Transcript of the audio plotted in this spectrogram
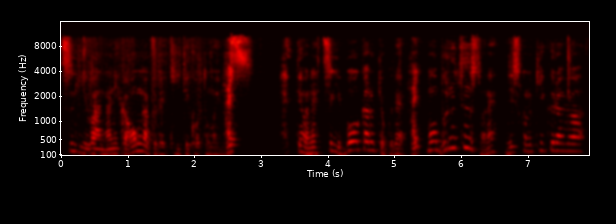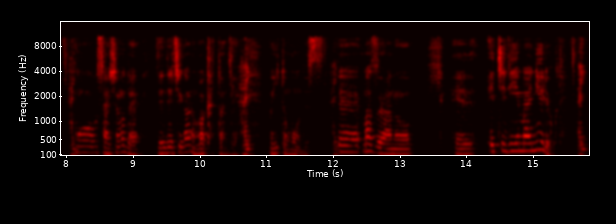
次は何か音楽で聴いていこうと思います。はい。ではね次ボーカル曲ではい。もう Bluetooth とねディスクの聴き比べははい。もう最初ので全然違うの分かったんで、はい。もういいと思うんです。はい。でまずあのえー HDMI 入力で、はい。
